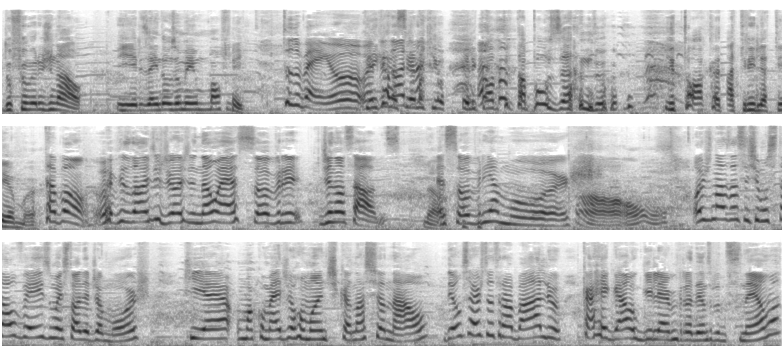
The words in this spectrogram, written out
do filme original. E eles ainda usam meio mal feito. Tudo bem, o, Tem aquela episódio... cena que o helicóptero tá pousando e toca a trilha tema. Tá bom, o episódio de hoje não é sobre dinossauros. Não. É sobre amor. Oh. Hoje nós assistimos talvez uma história de amor, que é uma comédia romântica nacional. Deu um certo trabalho carregar o Guilherme pra dentro do cinema,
